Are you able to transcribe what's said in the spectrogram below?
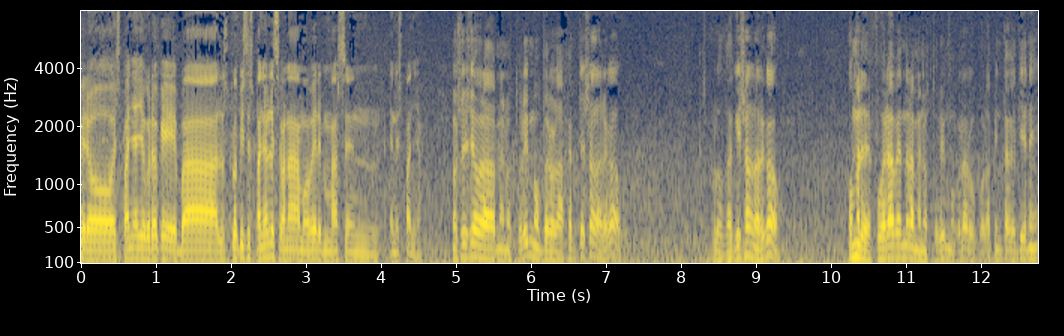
pero España yo creo que va, los propios españoles se van a mover más en, en España. No sé si habrá menos turismo, pero la gente se ha alargado. Los de aquí se han alargado. Hombre, de fuera vendrá menos turismo, claro, por la pinta que tiene.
